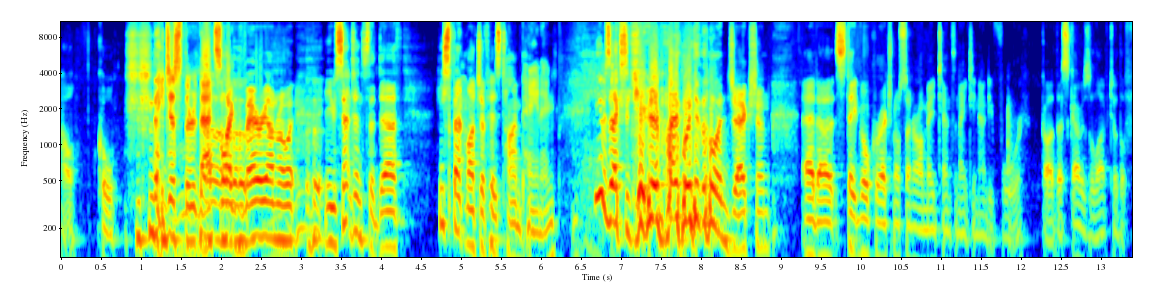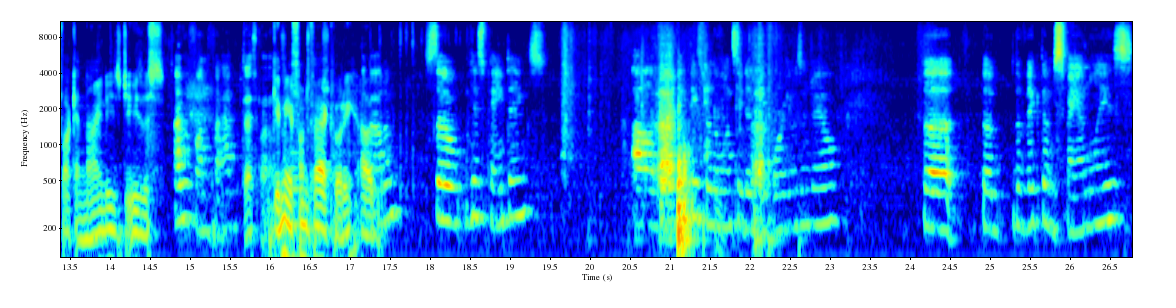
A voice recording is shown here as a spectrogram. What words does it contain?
Oh, cool. they just threw that's like very unrelated. He was sentenced to death. He spent much of his time painting. He was executed by lethal injection at uh, Stateville Correctional Center on May 10th, 1994. God, this guy was alive till the fucking 90s. Jesus. I have a fun fact That's Give me a fun fact, buddy. Uh, him. So his paintings, um, I think these were the ones he did before he was in jail. The the the victims' families.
